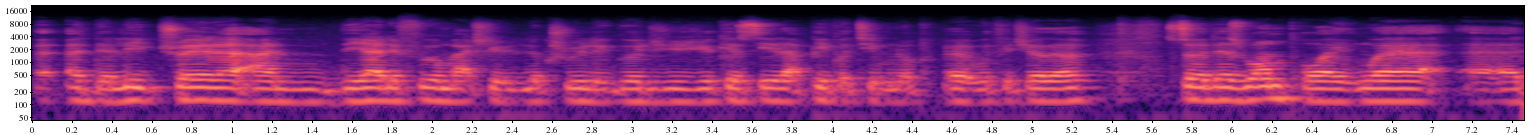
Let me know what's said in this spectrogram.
the leak trailer and the other film actually looks really good. You, you can see that people teaming up uh, with each other. So there's one point where uh,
